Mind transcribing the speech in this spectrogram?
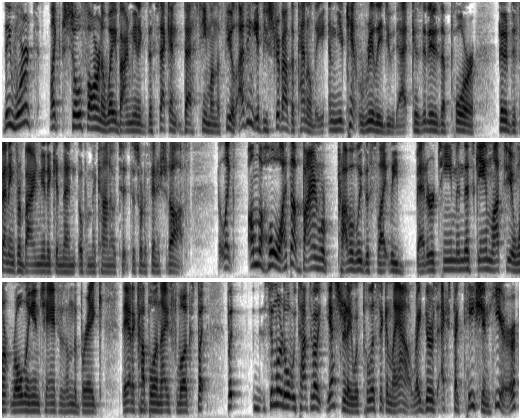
They weren't like so far and away Bayern Munich, the second best team on the field. I think if you strip out the penalty, and you can't really do that because it is a poor bit of defending from Bayern Munich and then Upamecano to, to sort of finish it off. But like on the whole, I thought Bayern were probably the slightly better team in this game. Lazio weren't rolling in chances on the break. They had a couple of nice looks, but but similar to what we talked about yesterday with Pulisic and Leao, right? There's expectation here.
